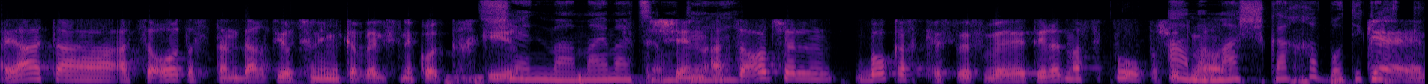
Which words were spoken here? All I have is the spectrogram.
היה את ההצעות הסטנדרטיות שאני מקבל לפני כל תחקיר. שהן מה? מה הם ההצעות האלה? שהן הצעות של בוא קח כסף ותרד מהסיפור, פשוט 아, מאוד. אה, ממש ככה? בוא תיקח... כן,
